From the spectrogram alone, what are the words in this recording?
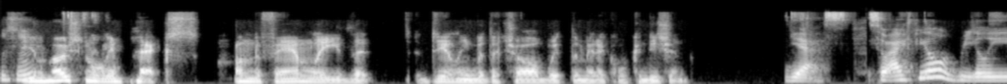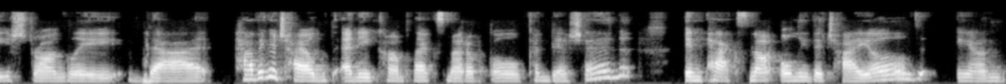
mm-hmm. the emotional impacts on the family that dealing with the child with the medical condition. Yes. So i feel really strongly mm-hmm. that having a child with any complex medical condition impacts not only the child and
